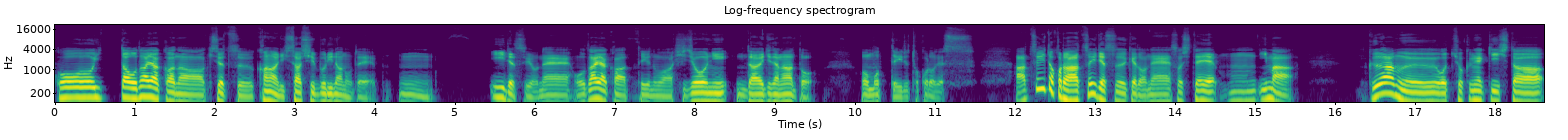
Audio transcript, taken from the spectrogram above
こういった穏やかな季節、かなり久しぶりなので、うん。いいですよね。穏やかっていうのは非常に大事だなと思っているところです。暑いところは暑いですけどね。そして、うん、今、グアムを直撃した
